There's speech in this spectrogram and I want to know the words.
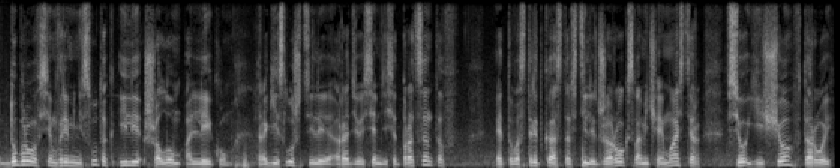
Доброго всем времени суток или шалом алейкум. Дорогие слушатели радио 70% этого стриткаста в стиле джарок. С вами Чаймастер. Все еще второй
